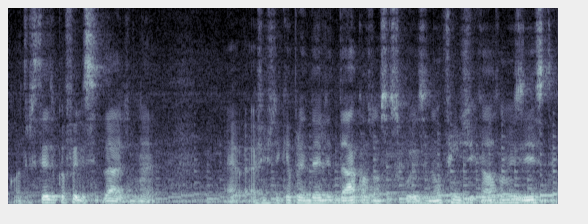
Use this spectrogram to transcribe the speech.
com a tristeza e com a felicidade, né? É, a gente tem que aprender a lidar com as nossas coisas e não fingir que elas não existem.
